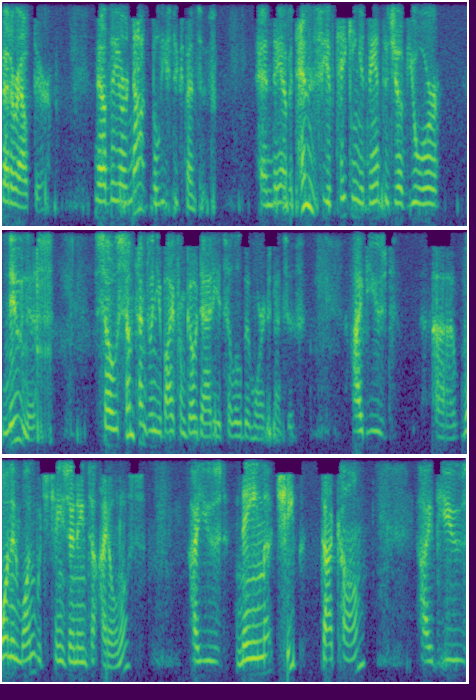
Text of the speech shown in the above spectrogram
that are out there. Now, they are not the least expensive, and they have a tendency of taking advantage of your newness. So sometimes when you buy from GoDaddy, it's a little bit more expensive. I've used uh, One and One, which changed their name to Ionos. I used Namecheap.com. I've used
